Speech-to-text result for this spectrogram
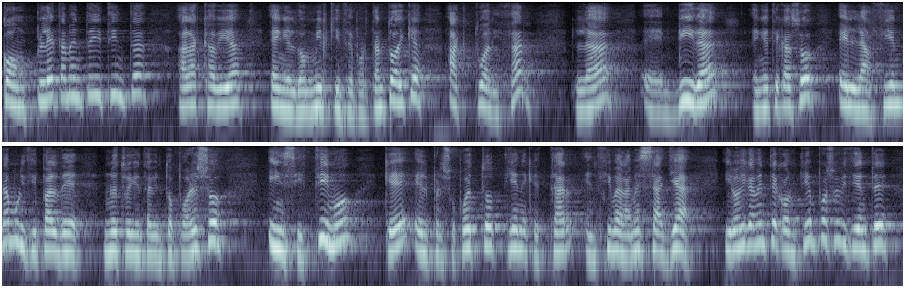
completamente distintas a las que había en el 2015. Por tanto, hay que actualizar la eh, vida, en este caso, en la hacienda municipal de nuestro ayuntamiento. Por eso insistimos que el presupuesto tiene que estar encima de la mesa ya y, lógicamente, con tiempo suficiente,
